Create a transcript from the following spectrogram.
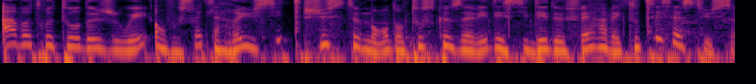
à votre tour de jouer. On vous souhaite la réussite justement dans tout ce que vous avez décidé de faire avec toutes ces astuces.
